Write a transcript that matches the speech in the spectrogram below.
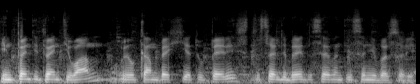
in 2021 we'll come back here to Paris to celebrate the 70th anniversary.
